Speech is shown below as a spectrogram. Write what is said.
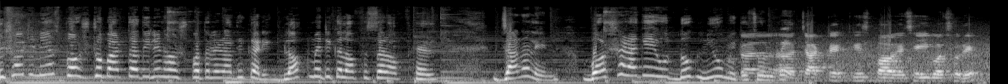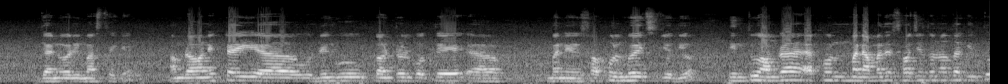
বিষয়টি নিয়ে স্পষ্ট বার্তা দিলেন হাসপাতালের আধিকারিক, block medical officer of health জানালেন বর্ষার আগে এই উদ্যোগ নিয়মিত চলবে। চারটে কেস পাওয়া গেছে এই বছরে জানুয়ারি মাস থেকে। আমরা অনেকটাই ডেঙ্গু কন্ট্রোল করতে মানে সফল হয়েছি যদিও কিন্তু আমরা এখন মানে আমাদের সচেতনতা কিন্তু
